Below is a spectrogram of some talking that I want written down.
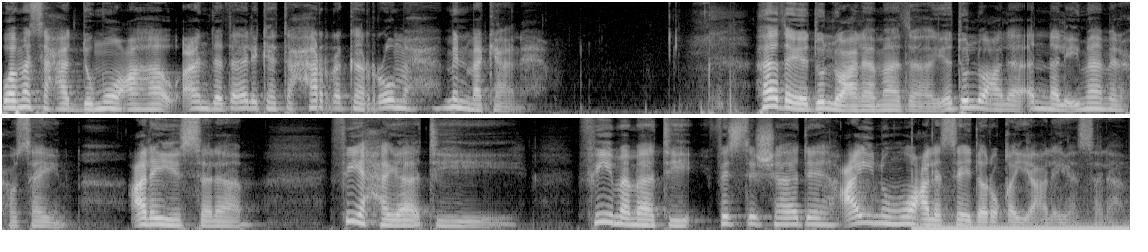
ومسحت دموعها وعند ذلك تحرك الرمح من مكانه. هذا يدل على ماذا؟ يدل على أن الإمام الحسين عليه السلام في حياته في مماته في استشهاده عينه على السيدة رقية عليه السلام.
